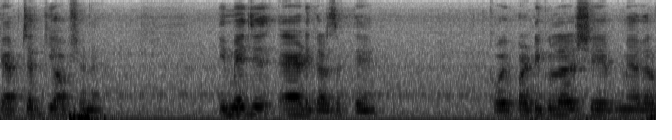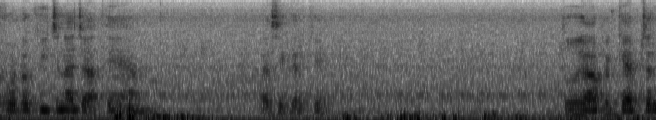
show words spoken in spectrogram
कैप्चर की ऑप्शन है। इमेज ऐड कर सकते हैं। कोई पर्टिकुलर शेप में अगर फ़ोटो खींचना चाहते हैं हम, ऐसे करके तो यहाँ पे कैप्चर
